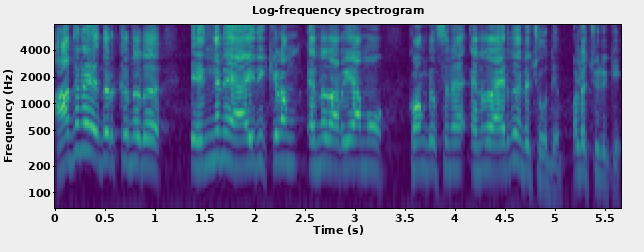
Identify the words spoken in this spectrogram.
അതിനെ എതിർക്കുന്നത് എങ്ങനെ ആയിരിക്കണം എന്നതറിയാമോ കോൺഗ്രസിന് എന്നതായിരുന്നു എന്റെ ചോദ്യം. വളരെ ചുരുക്കി.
